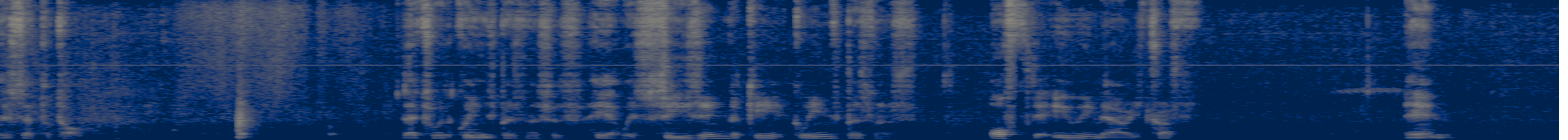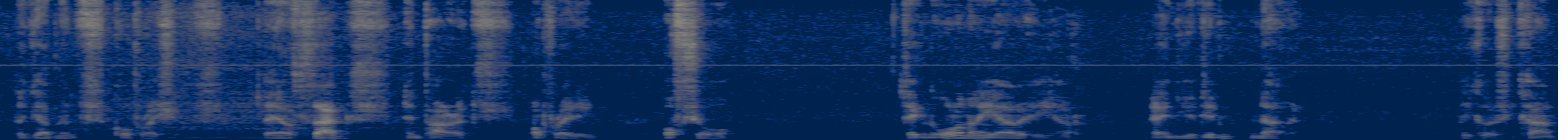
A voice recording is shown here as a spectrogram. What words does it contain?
is at the top. That's where the Queen's business is here. We're seizing the Queen's business off the Iwi Maori Trust and the government's corporations. They are thugs and pirates operating offshore, taking all the money out of here, and you didn't know it because you can't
